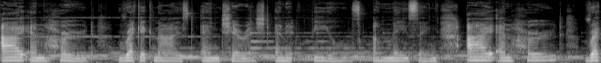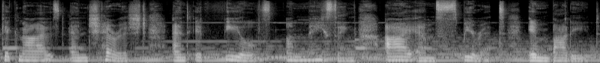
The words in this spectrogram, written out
I am heard recognized and cherished, and it feels amazing. I am heard, recognized, and cherished, and it feels amazing. I am spirit embodied.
